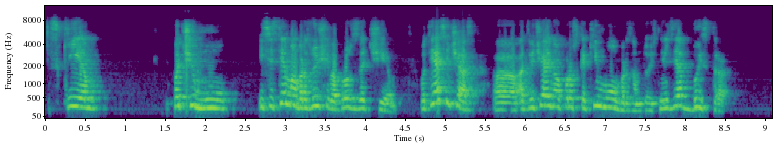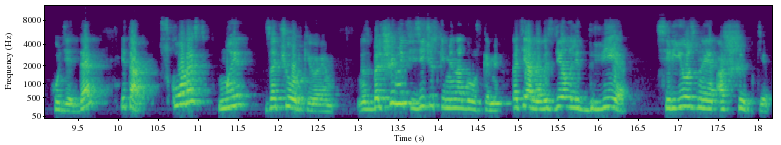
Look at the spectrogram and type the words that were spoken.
с кем, почему. И системообразующий вопрос «зачем?». Вот я сейчас э, отвечаю на вопрос, каким образом, то есть нельзя быстро худеть, да? Итак, скорость мы зачеркиваем с большими физическими нагрузками. Татьяна, вы сделали две серьезные ошибки.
